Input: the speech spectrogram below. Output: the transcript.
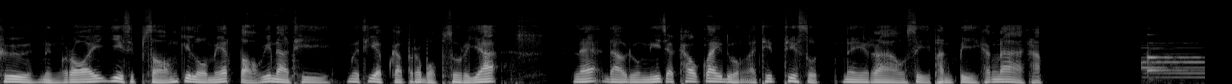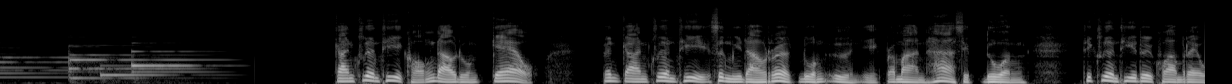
คือ 122 กิโลเมตร ต่อวินาทีเมื่อเทียบกับระบบสุริยะ และดาวดวงนี้จะเข้าใกล้ดวงอาทิตย์ที่สุดในราว 4,000 ปีข้างหน้าครับ การเคลื่อนที่ของดาวดวงแก้ว เป็นการเคลื่อนที่ซึ่งมีดาวฤกษ์ดวงอื่นอีกประมาณ 50 ดวง ที่เคลื่อนที่ด้วยความเร็ว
